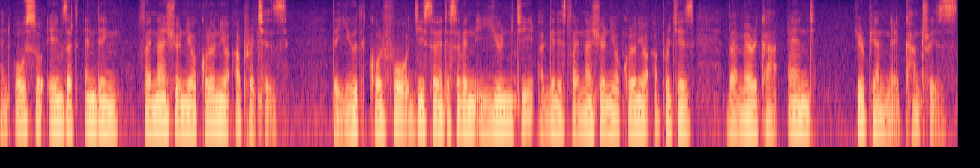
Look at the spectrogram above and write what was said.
And also aims at ending financial neo-colonial approaches. The youth call for G77 unity against financial neo-colonial approaches by America and European countries.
